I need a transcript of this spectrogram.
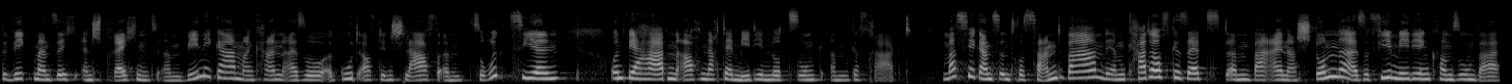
bewegt man sich entsprechend ähm, weniger. Man kann also gut auf den Schlaf ähm, zurückzielen. Und wir haben auch nach der Mediennutzung ähm, gefragt. was hier ganz interessant war, wir haben Cut-off gesetzt ähm, bei einer Stunde, also viel Medienkonsum war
